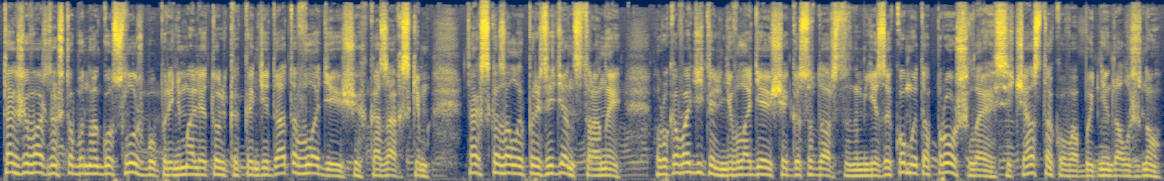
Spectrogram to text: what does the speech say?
Также важно, чтобы на госслужбу принимали только кандидатов, владеющих казахским. Так сказал и президент страны. Руководитель, не владеющий государственным языком, это прошлое. Сейчас такого быть не должно.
